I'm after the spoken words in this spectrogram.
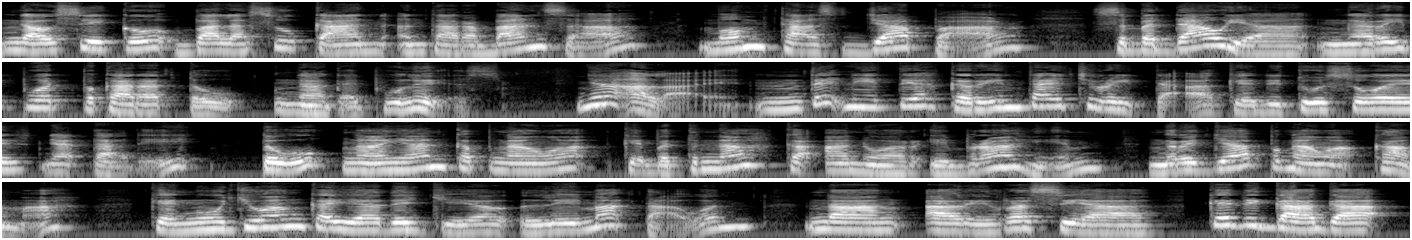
ngau siku balasukan antara bangsa, Mumtaz Japar, sebedauya ngeriput perkara tu ngagai polis. Nya alai, nanti nitih kerintai cerita ke ditusui nya tadi, tu ngayan ke pengawak ke betenah ke Anwar Ibrahim, ngereja pengawak kamah, ke ngujuang ke yadijil lima tahun, nang ari Rusia ke digaga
